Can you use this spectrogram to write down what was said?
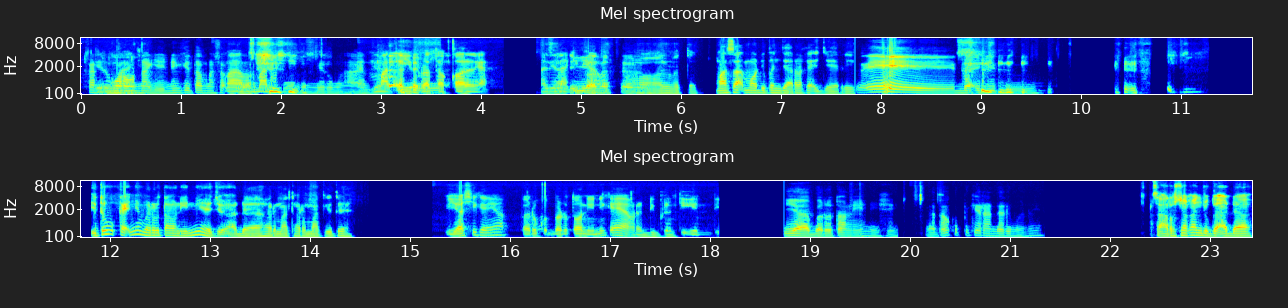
Kan Di rumah corona gini kita masa mati. di rumah aja. mati protokol ya kali lagi Iya betul. Oh betul. Masa mau dipenjara kayak Jerry? Eh, enggak gitu. Itu kayaknya baru tahun ini ya, Cuk, ada hormat-hormat gitu ya. iya sih kayaknya baru baru tahun ini kayak orang diberhentiin Iya, baru tahun ini sih. Enggak tahu kepikiran dari mana. Seharusnya kan juga ada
